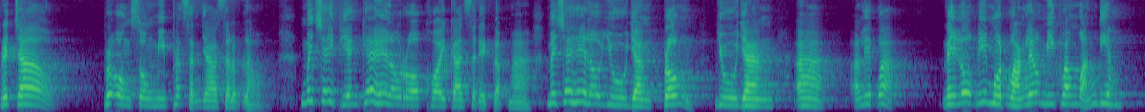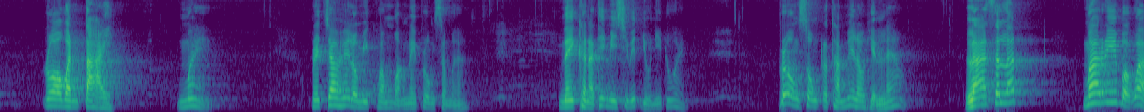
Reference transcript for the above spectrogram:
พระเจ้าพระองค์ทรงมีพระสัญญาสำหรับเรา ไม่ใช่เพียงแค่ให้เรารอคอยการเสด็จกลับมา ไม่ใช่ให้เราอยู่อย่างปรงอยู่อย่างอ่าอ่าเรียกว่าในโลกนี้หมดหวังแล้วมีความหวังเดียว รอวันตาย ไม่ พระเจ้าให้เรามีความหวังในพระองค์เสมอ ในขณะที่มีชีวิตอยู่นี้ด้วย พระองค์ทรงกระทำให้เราเห็นแล้ว ลาสลัดมารีบอกว่า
